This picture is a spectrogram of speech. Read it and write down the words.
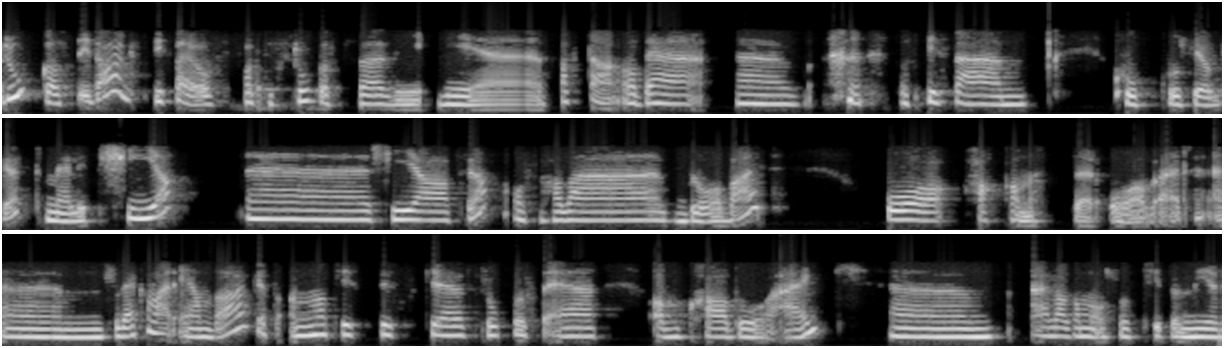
frokost i dag spiste jeg jo faktisk frokost før vi, vi eh, starta. Og det Da spiste jeg kokosyoghurt med litt chia. Chiafrø. Og så hadde jeg blåbær og hakka nøtter over. Um, så det kan være én dag. Et annet typisk frokost er avokado og egg. Um, jeg lager meg også type mye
